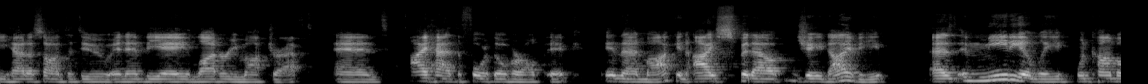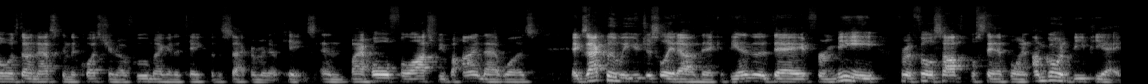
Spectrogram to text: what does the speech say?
he had us on to do an NBA lottery mock draft, and I had the fourth overall pick in that mock, and I spit out Jaden Ivey as immediately when Combo was done asking the question of who am I going to take for the Sacramento Kings. And my whole philosophy behind that was exactly what you just laid out, Nick. At the end of the day, for me, from a philosophical standpoint, I'm going BPA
